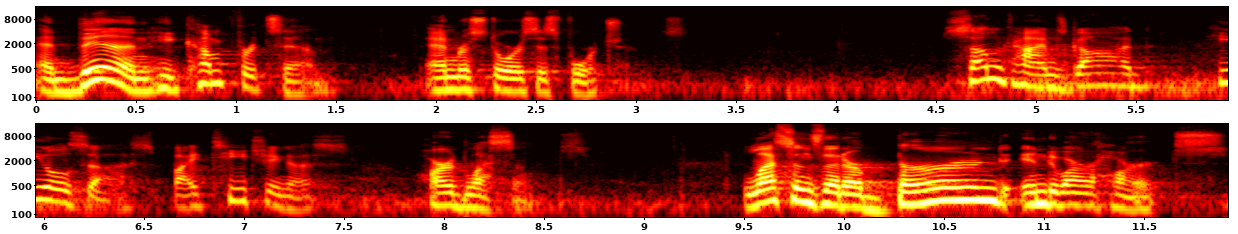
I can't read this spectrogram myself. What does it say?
and then he comforts him and restores his fortunes. Sometimes God heals us by teaching us hard lessons, lessons that are burned into our hearts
